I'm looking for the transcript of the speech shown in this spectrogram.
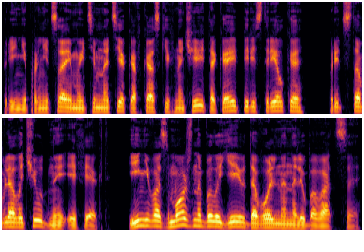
При непроницаемой темноте кавказских ночей такая перестрелка представляла чудный эффект, и невозможно было ею довольно налюбоваться.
